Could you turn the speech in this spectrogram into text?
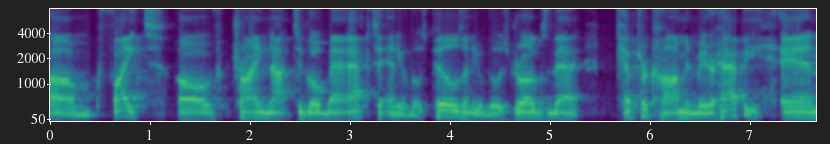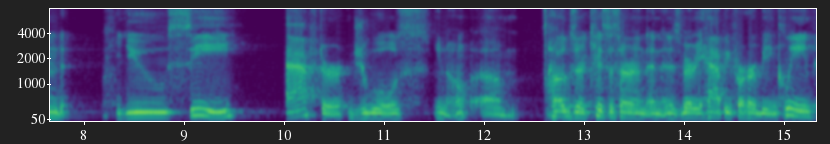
um, fight of trying not to go back to any of those pills, any of those drugs that kept her calm and made her happy. And you see after Jules, you know, um, hugs her, kisses her, and, and, is very happy for her being clean.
